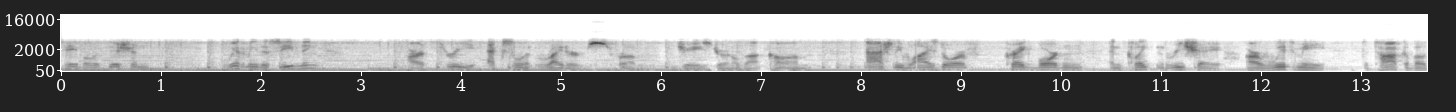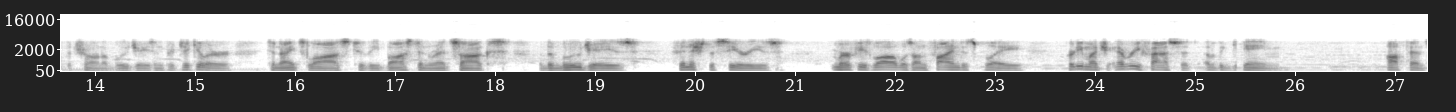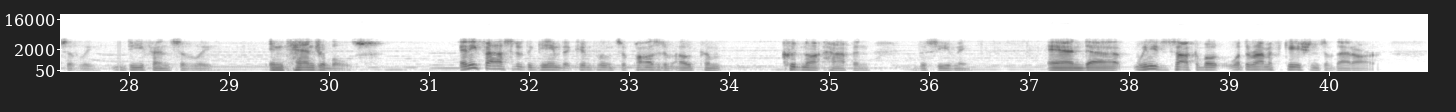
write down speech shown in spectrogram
Roundtable Edition. With me this evening are three excellent writers from JaysJournal.com. Ashley Weisdorf, Craig Borden, and Clayton Richer are with me to talk about the Toronto Blue Jays, in particular tonight's loss to the Boston Red Sox. The Blue Jays finished the series. Murphy's Law was on fine display pretty much every facet of the game offensively, defensively, intangibles. Any facet of the game that can influence a positive outcome could not happen this evening. And uh, we need to talk about what the ramifications of that are.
